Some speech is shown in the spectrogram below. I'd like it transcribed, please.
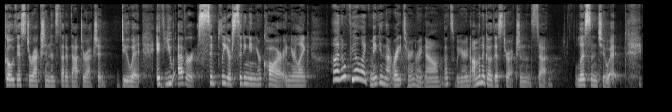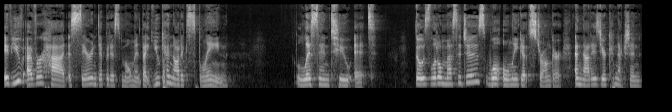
go this direction instead of that direction, do it. If you ever simply are sitting in your car and you're like, I don't feel like making that right turn right now. That's weird. I'm going to go this direction instead. Listen to it. If you've ever had a serendipitous moment that you cannot explain, listen to it. Those little messages will only get stronger, and that is your connection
